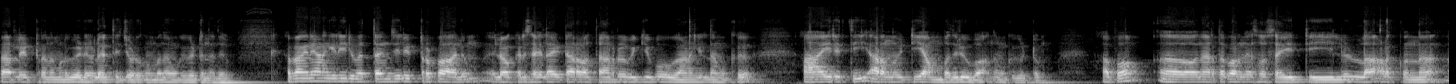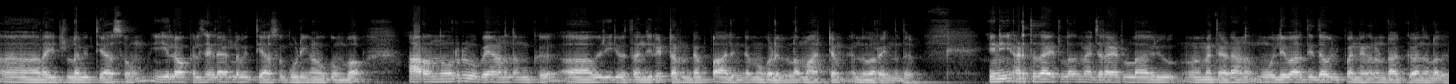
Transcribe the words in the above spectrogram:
പെർ ലിറ്റർ നമ്മൾ വീടുകളിൽ എത്തിച്ചു കൊടുക്കുമ്പോൾ നമുക്ക് കിട്ടുന്നത്. അപ്പോൾ അങ്ങനെയാണെങ്കിൽ ഇരുപത്തഞ്ച് ലിറ്റർ പാലും ലോക്കൽ സെയിലായിട്ട് അറുപത്താറ് രൂപയ്ക്ക് പോവുകയാണെങ്കിൽ നമുക്ക് ആയിരത്തി അറുന്നൂറ്റി അമ്പത് രൂപ നമുക്ക് കിട്ടും. അപ്പോൾ നേരത്തെ പറഞ്ഞ സൊസൈറ്റിയിലുള്ള അളക്കുന്ന റേറ്റിലുള്ള വ്യത്യാസവും ഈ ലോക്കൽ സെയിലായിട്ടുള്ള വ്യത്യാസവും കൂടി നോക്കുമ്പോൾ അറുന്നൂറ് രൂപയാണ് നമുക്ക് ഒരു ഇരുപത്തഞ്ച് ലിറ്ററിന്റെ പാലിന്റെ മുകളിലുള്ള മാറ്റം എന്ന് പറയുന്നത്. ഇനി അടുത്തതായിട്ടുള്ള മേജറായിട്ടുള്ള ഒരു മെത്തേഡാണ് മൂല്യവർദ്ധിത ഉൽപ്പന്നങ്ങൾ ഉണ്ടാക്കുക എന്നുള്ളത്.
